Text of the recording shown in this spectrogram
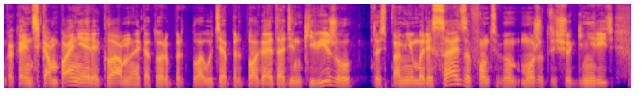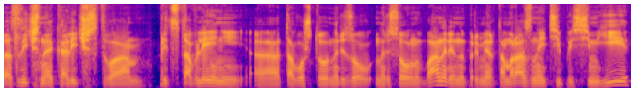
какая-нибудь компания рекламная, которая предпла- у тебя предполагает один key visual, то есть помимо ресайзов он тебе может еще генерить различное количество представлений э, того, что нарисов- нарисовано в баннере, например, там разные типы семьи,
